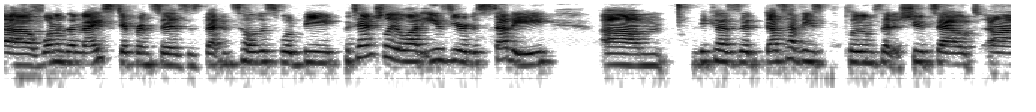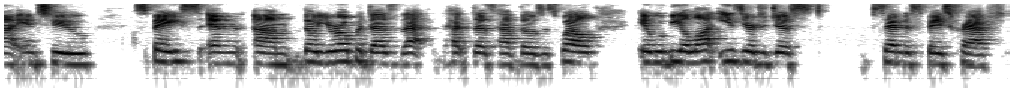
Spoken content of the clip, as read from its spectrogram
uh, one of the nice differences is that Enceladus would be potentially a lot easier to study um, because it does have these plumes that it shoots out uh, into space. And um, though Europa does that, ha- does have those as well, it would be a lot easier to just send a spacecraft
